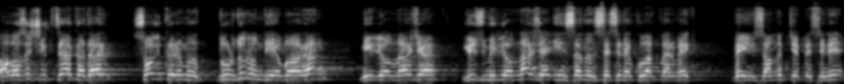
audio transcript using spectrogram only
avazı çıktığı kadar soykırımı durdurun diye bağıran milyonlarca, yüz milyonlarca insanın sesine kulak vermek ve insanlık cephesini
